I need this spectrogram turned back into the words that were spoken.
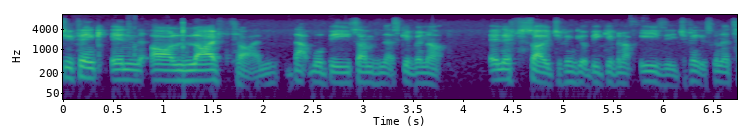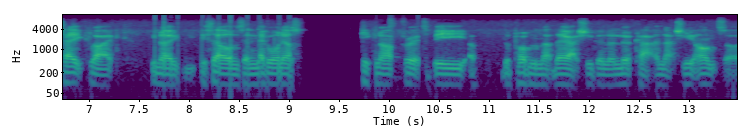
do you think in our lifetime that will be something that's given up? And if so, do you think it'll be given up easy? Do you think it's going to take like you know yourselves and everyone else kicking up for it to be a, the problem that they're actually going to look at and actually answer?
